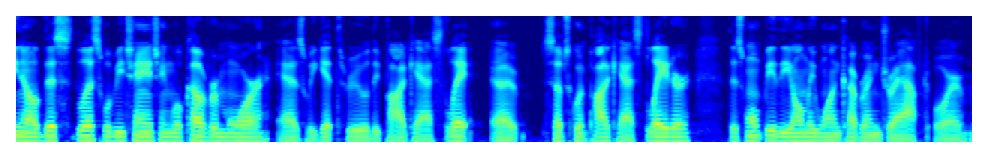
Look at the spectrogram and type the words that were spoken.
you know, this list will be changing. We'll cover more as we get through the podcast, late, uh, subsequent podcast later. This won't be the only one covering draft or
